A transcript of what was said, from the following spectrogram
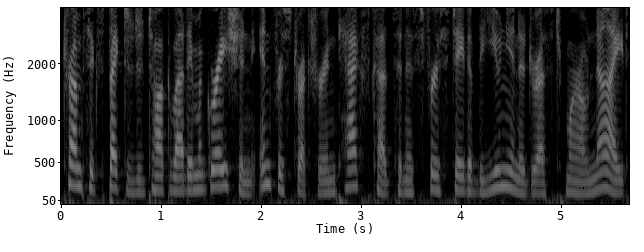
Trump's expected to talk about immigration, infrastructure, and tax cuts in his first State of the Union address tomorrow night.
